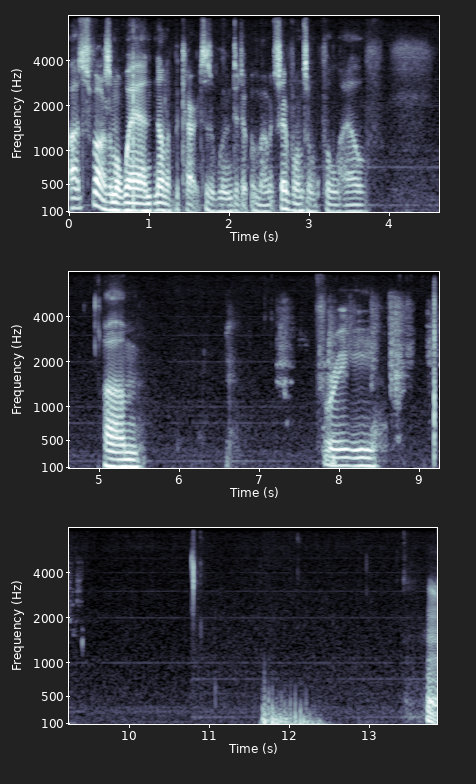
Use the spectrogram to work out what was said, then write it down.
as far as I'm aware, none of the characters are wounded at the moment, so everyone's on full health. Um, three. Hmm.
